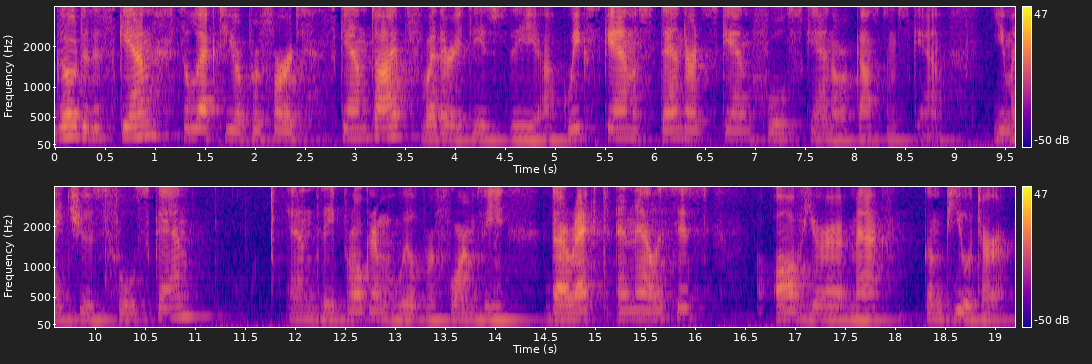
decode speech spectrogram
Go to the scan, select your preferred scan type, whether it is the uh, quick scan, standard scan, full scan or custom scan. You may choose full scan and the program will perform the direct analysis of your Mac computer.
